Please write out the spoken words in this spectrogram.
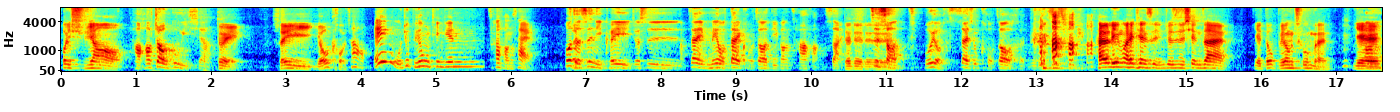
会需要好好照顾一下，对，所以有口罩，哎、我就不用天天擦防晒。或者是你可以就是在没有戴口罩的地方擦防晒，对对对对至少不会有晒出口罩痕这件事情。还有另外一件事情就是现在也都不用出门，也哦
